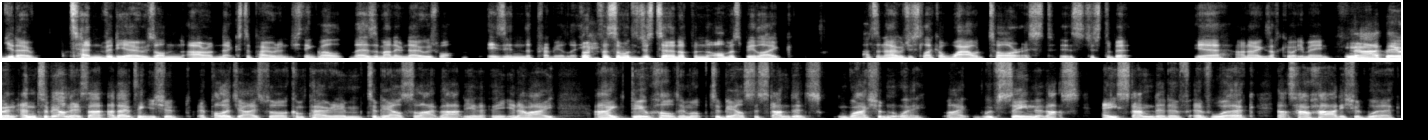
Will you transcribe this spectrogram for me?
you know, 10 videos on our next opponent, you think, mm. well, there's a man who knows what is in the Premier League. But for someone to just turn up and almost be like, I don't know, just like a wild tourist, it's just a bit. Yeah, I know exactly what you mean. No, I do, and, and to be honest, I, I don't think you should apologise for comparing him to Bielsa like that. You know, you know, I I do hold him up to Bielsa standards. Why shouldn't we? Like we've seen that that's a standard of of work. That's how hard he should work.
